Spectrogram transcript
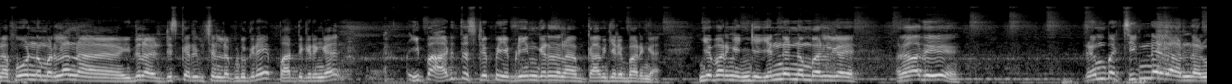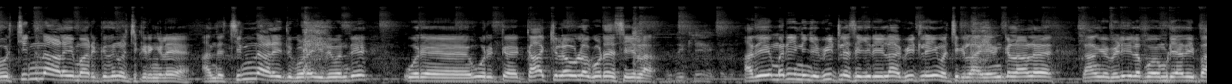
நான் ஃபோன் நம்பர்லாம் நான் இதில் டிஸ்கிரிப்ஷனில் கொடுக்குறேன். பார்த்துக்கிறேங்க. இப்போ அடுத்த ஸ்டெப்பு எப்படிங்கிறத நான் காமிக்கிறேன் பாருங்கள் இங்கே பாருங்கள் இங்கே என்னென்ன மல்க அதாவது ரொம்ப சின்னதாக இருந்தால் ஒரு சின்ன ஆலயமாக இருக்குதுன்னு வச்சுக்கிறீங்களே அந்த சின்ன ஆலயத்து கூட இது வந்து ஒரு ஒரு க கா கிலோவில் கூட செய்யலாம். அதே மாதிரி நீங்கள் வீட்டில் செய்கிறீங்களா வீட்லேயும் வச்சுக்கலாம். எங்களால் நாங்கள் வெளியில் போக முடியாது. இப்போ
